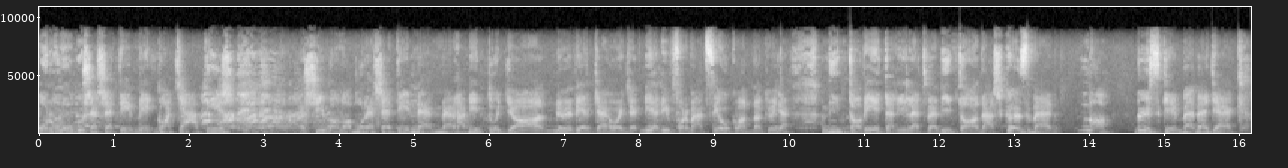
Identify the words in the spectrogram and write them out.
urológus esetén még gatyát is, a sima labor esetén nem, mert hát mit tudja a nővérke, hogy milyen információk vannak, ugye, mintavétel, illetve mintaadás közben. Na, büszkén bemegyek,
